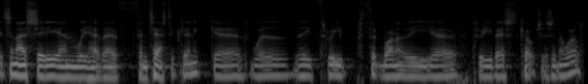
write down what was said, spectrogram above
it's a nice city, and we have a fantastic clinic uh, with the three th- one of the uh, three best coaches in the world.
